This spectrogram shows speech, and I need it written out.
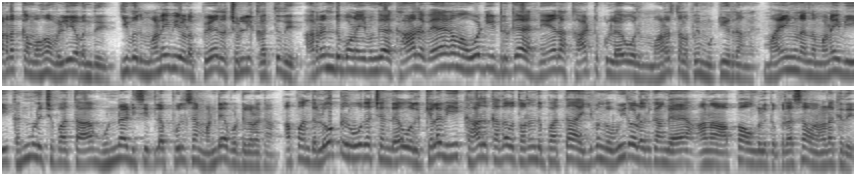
அரக்க முகம் வெளியே வந்து இவர் மனைவியோட பேரை சொல்லி கத்துது. அரண்டு போன இவங்க காரை வேகமா ஓட்டிட்டு இருக்க. நேரா காட்டுக்குள்ள ஒரு மரத்துல போய் முட்டிடுறாங்க. மயங்கின அந்த மனைவி கண்முழிச்சு பார்த்தா முன்னாடி சீட்ல புருஷன் மண்டையா போட்டு கிடக்கான் அப்ப அந்த லோக்கல் ஊரை சேர்ந்த ஒரு கிளவி கார் கதவை திறந்து பார்த்தா இவங்க உயிரோட இருக்காங்க. ஆனா அப்பா அவங்களுக்கு பிரசவம் நடக்குது.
